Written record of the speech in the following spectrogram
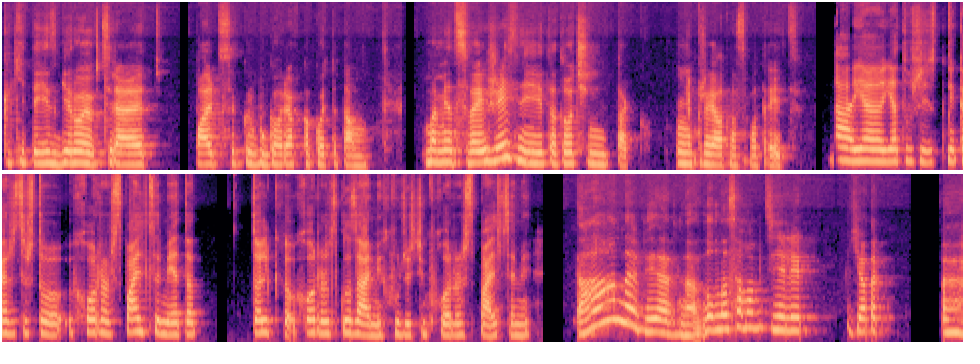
какие-то из героев теряют пальцы, грубо говоря, в какой-то там момент своей жизни, и это очень так неприятно смотреть. Да, я, я тоже, мне кажется, что хоррор с пальцами это только хоррор с глазами хуже, чем хоррор с пальцами. Да, наверное. Ну, на самом деле, я так эх,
